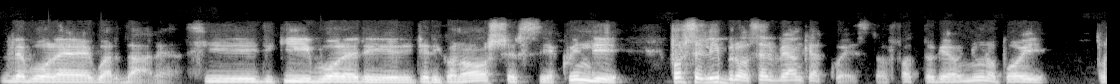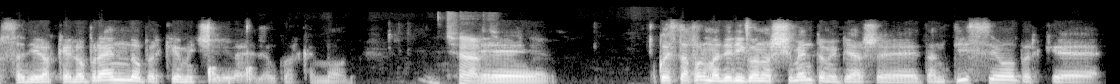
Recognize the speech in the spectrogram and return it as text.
le vuole guardare, sì, di chi vuole ri- riconoscersi. E quindi forse il libro serve anche a questo, al fatto che ognuno poi possa dire ok lo prendo perché io mi ci rivedo in qualche modo. Certo. E questa forma di riconoscimento mi piace tantissimo perché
